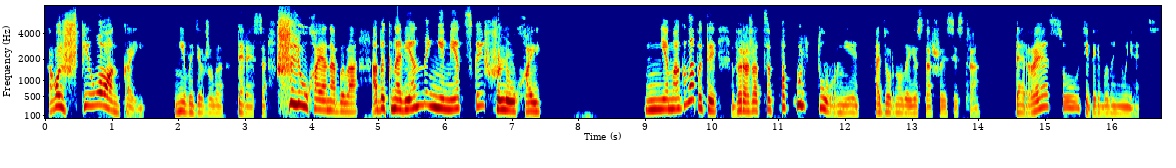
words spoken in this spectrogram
Какой шпионкой? не выдержала Тереса. Шлюхой она была, обыкновенной немецкой шлюхой. Не могла бы ты выражаться покультурнее, одернула ее старшая сестра. Тересу теперь было не унять.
